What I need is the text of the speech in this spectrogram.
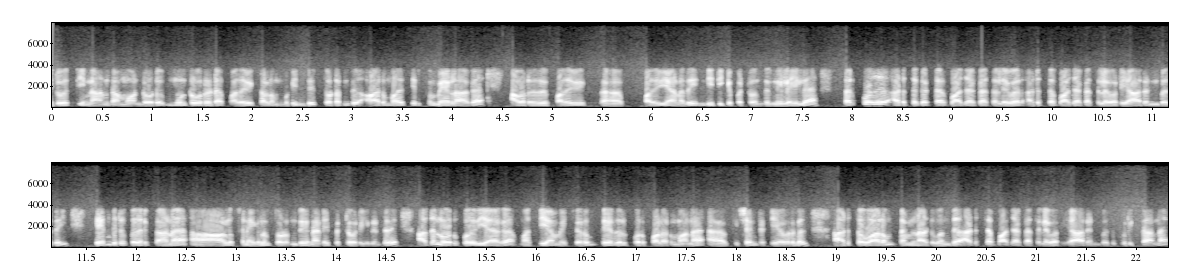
இருபத்தி நான்காம் ஆண்டோடு மூன்று வருட பதவிக்காலம் முடிந்து தொடர்ந்து ஆறு மாதத்திற்கு மேலாக அவரது பதவி பதவியானது நீட்டிக்கப்பட்டு வந்த நிலையில தற்போது அடுத்த கட்ட பாஜக தலைவர் அடுத்த பாஜக தலைவர் யார் என்பதை தேர்ந்தெடுப்பதற்கான ஆலோசனைகளும் தொடர்ந்து நடைபெற்று வருகின்றது. அதன் ஒரு பகுதியாக மத்திய அமைச்சரும் தேர்தல் பொறுப்பாளருமான கிஷன் ரெட்டி அவர்கள் அடுத்த வாரம் தமிழ்நாடு வந்து அடுத்த பாஜக தலைவர் யார் என்பது குறித்தான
